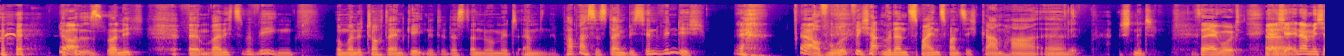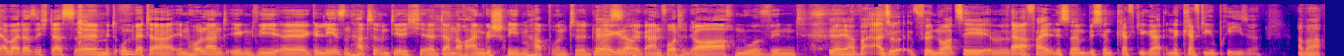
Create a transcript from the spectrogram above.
Ja. Also es war nicht, ähm, war nicht zu bewegen. Und meine Tochter entgegnete das dann nur mit, ähm, Papa, es ist ein bisschen windig. Ja. ja. Auf dem Rückweg hatten wir dann 22 km/h äh, Schnitt. Sehr gut. Ja, ich äh, erinnere mich aber, dass ich das äh, mit Unwetter in Holland irgendwie äh, gelesen hatte und dir ich äh, dann auch angeschrieben habe und äh, du ja, hast genau. Äh, geantwortet, ach, nur Wind. Ja, ja, also für Nordsee-Verhältnisse ja. ein bisschen kräftiger, eine kräftige Brise. Aber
